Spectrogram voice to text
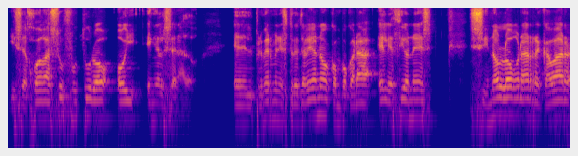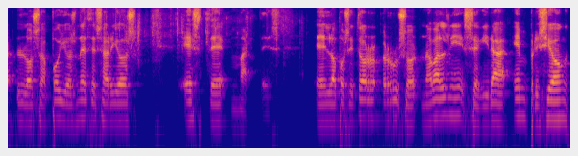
y se juega su futuro hoy en el Senado el primer ministro italiano convocará elecciones si no logra recabar los apoyos necesarios este martes. El opositor ruso Navalny seguirá en prisión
